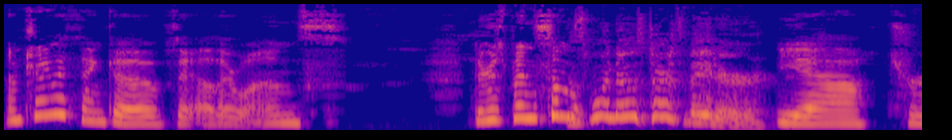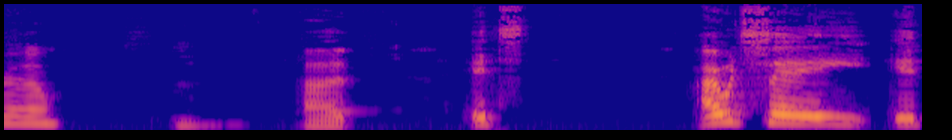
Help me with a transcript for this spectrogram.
I'm trying to think of the other ones. There's been some. This one knows Darth Vader. Yeah, true. Uh, it's, I would say it,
